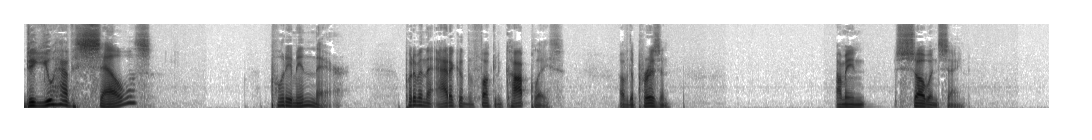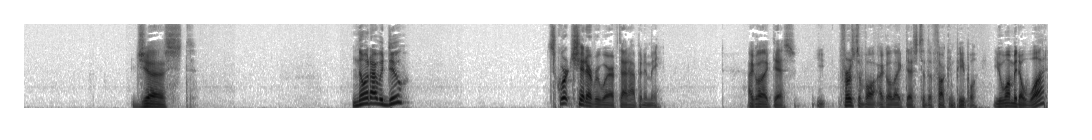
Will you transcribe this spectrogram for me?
Do you have cells? Put him in there. Put him in the attic of the fucking cop place, of the prison. I mean, so insane. Just. Know what I would do? Squirt shit everywhere if that happened to me. I go like this. First of all, I go like this to the fucking people. You want me to what?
